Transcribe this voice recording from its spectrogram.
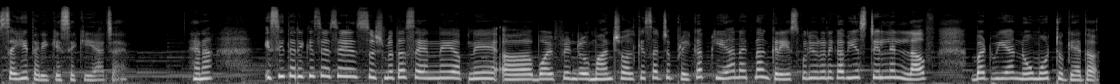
सही तरीके से किया जाए। है ना? इसी तरीके से जैसे सुष्मिता सेन ने अपने बॉयफ्रेंड रोमान चौल के साथ जो ब्रेकअप किया ना, इतना ग्रेसफुली उन्होंने कहा we are still in love but we are no more together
